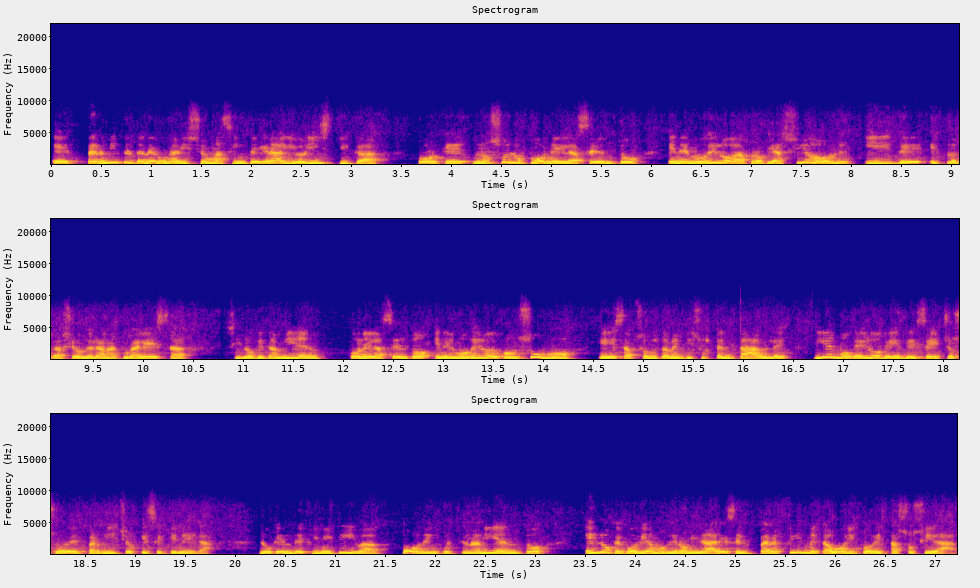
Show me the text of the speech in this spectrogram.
eh, permite tener una visión más integral y holística, porque no solo pone el acento en el modelo de apropiación y de explotación de la naturaleza, sino que también pone el acento en el modelo de consumo, que es absolutamente insustentable, y el modelo de desechos o de desperdicios que se genera. Lo que en definitiva pone en cuestionamiento es lo que podríamos denominar es el perfil metabólico de esta sociedad.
